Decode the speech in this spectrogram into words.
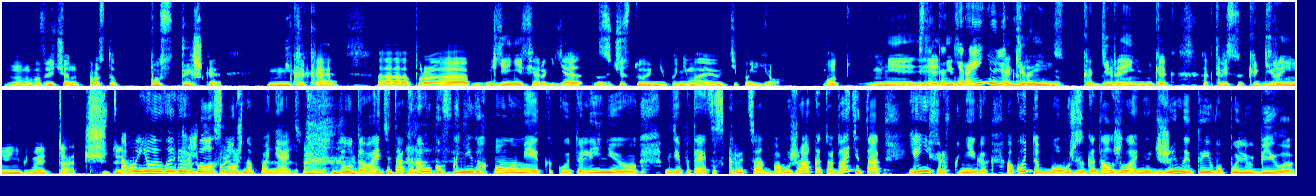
вовлечен. Просто пустышка никакая. А про Енифер я зачастую не понимаю, типа, ее. Вот мне... Если я как не- героиню или Как героиню. Как героиню, не как актрису. Как героиню я не понимаю. А что ты Там ее и в играх хочешь, было блин? сложно понять. Ну, давайте так. Она только в книгах, по-моему, имеет какую-то линию, где пытается скрыться от бомжа, который... Давайте так. Енифер в книгах. А какой-то бомж загадал желание Джины, и ты его полюбила.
